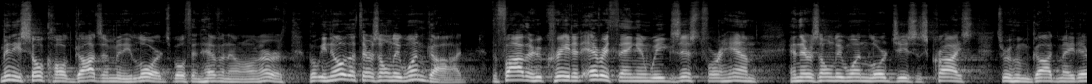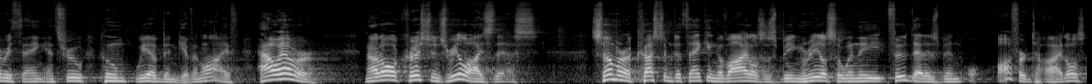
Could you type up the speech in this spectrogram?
many so called gods and many lords, both in heaven and on earth. But we know that there's only one God, the Father who created everything, and we exist for Him. And there's only one Lord Jesus Christ, through whom God made everything and through whom we have been given life. However, not all Christians realize this. Some are accustomed to thinking of idols as being real, so when they eat food that has been offered to idols,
